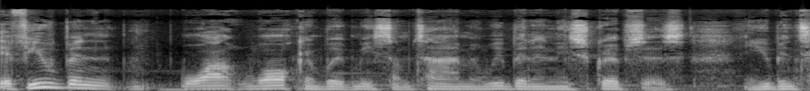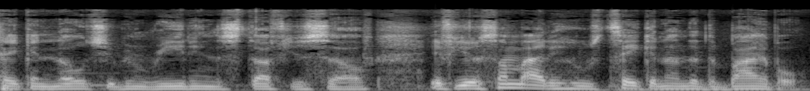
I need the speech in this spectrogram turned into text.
if you've been walk, walking with me sometime and we've been in these scriptures and you've been taking notes, you've been reading the stuff yourself, if you're somebody who's taken under the Bible,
